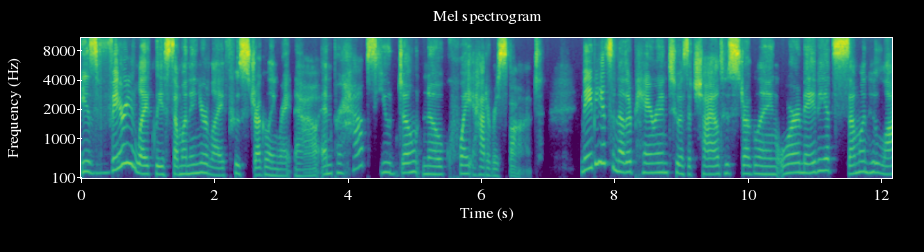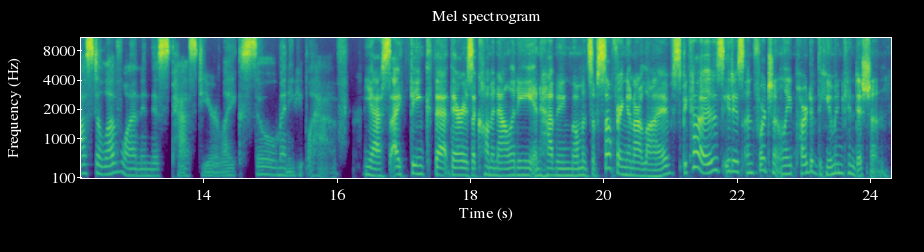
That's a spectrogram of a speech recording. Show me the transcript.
is very likely someone in your life who's struggling right now, and perhaps you don't know quite how to respond. Maybe it's another parent who has a child who's struggling, or maybe it's someone who lost a loved one in this past year, like so many people have. Yes, I think that there is a commonality in having moments of suffering in our lives because it is unfortunately part of the human condition.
